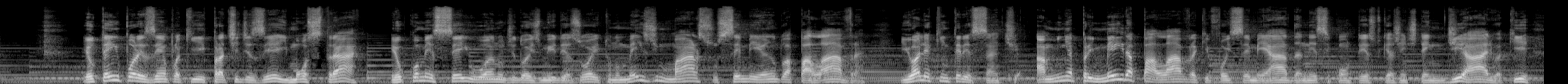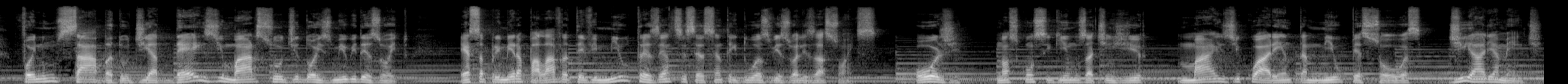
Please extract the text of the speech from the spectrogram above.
Eu tenho, por exemplo, aqui para te dizer e mostrar eu comecei o ano de 2018 no mês de março semeando a palavra e olha que interessante, a minha primeira palavra que foi semeada nesse contexto que a gente tem diário aqui foi num sábado, dia 10 de março de 2018. Essa primeira palavra teve 1.362 visualizações. Hoje, nós conseguimos atingir mais de 40 mil pessoas diariamente.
